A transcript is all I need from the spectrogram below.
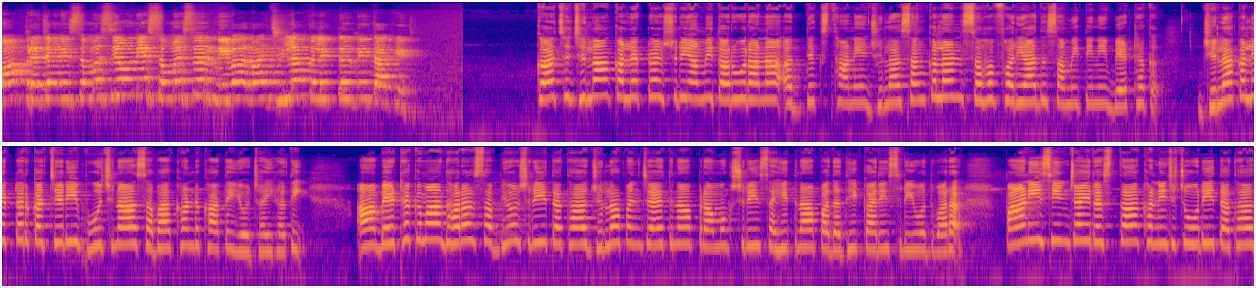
બેઠકમાં પ્રજાની સમસ્યાઓને સમયસર નિવારવા જિલ્લા કલેક્ટરની તાકીદ. કચ્છ જિલ્લા કલેક્ટર શ્રી અમિત અરોરાના અધ્યક્ષસ્થાને જિલ્લા સંકલન સહ ફરિયાદ સમિતિની બેઠક જિલ્લા કલેક્ટર કચેરી ભુજના સભાખંડ ખાતે યોજાઈ હતી. આ બેઠકમાં ધારાસભ્યો શ્રી તથા જિલ્લા પંચાયતના પ્રમુખ શ્રી સહિતના પદાધિકારી શ્રીઓ દ્વારા પાણી સિંચાઈ રસ્તા, ખનિજ ચોરી તથા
